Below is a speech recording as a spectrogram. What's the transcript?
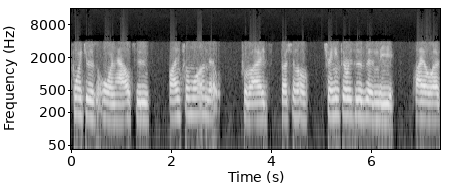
pointers on how to find someone that provides professional training services in the iOS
